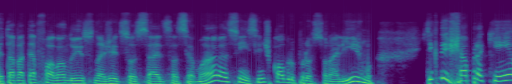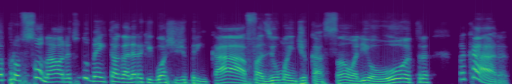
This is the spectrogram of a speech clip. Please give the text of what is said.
eu estava até falando isso nas redes sociais essa semana, assim, se a gente cobra o profissionalismo, tem que deixar para quem é profissional, né? Tudo bem que tem uma galera que gosta de brincar, fazer uma indicação ali ou outra, mas, cara,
